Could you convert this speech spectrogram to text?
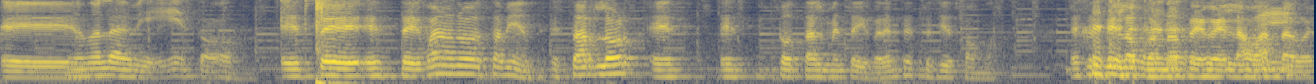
Eh, Yo no la he visto. Este, este, bueno, no, está bien. Star-Lord es, es totalmente diferente. Este sí es famoso. Este sí lo conoce, güey, la banda, güey.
